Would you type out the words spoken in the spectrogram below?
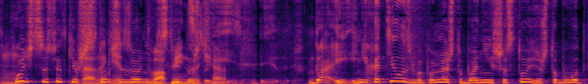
Mm-hmm. Хочется все-таки в да, шестом сезоне действительно... Что... И, да, и, и не хотелось бы, понимаешь, чтобы они шестой, чтобы вот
